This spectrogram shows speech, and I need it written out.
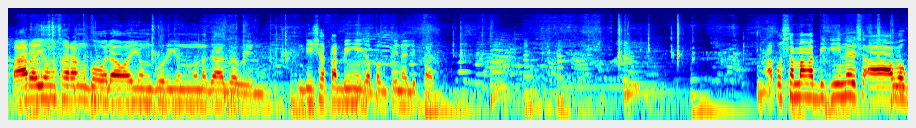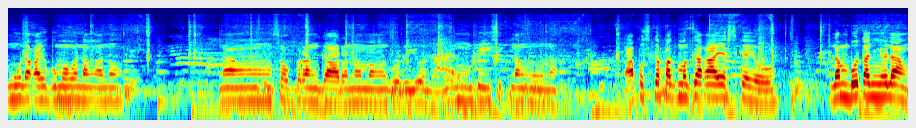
Para yung saranggola o yung guryon mo na hindi siya tabingi kapag pinalipad. Tapos sa mga beginners, ah, wag muna kayo gumawa ng ano, ng sobrang gara ng mga guryon. Yung basic lang muna. Tapos kapag magkakayas kayo, lambutan nyo lang.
